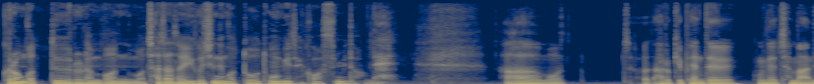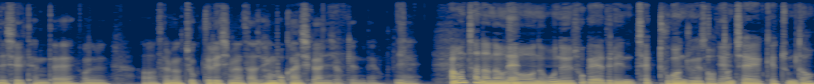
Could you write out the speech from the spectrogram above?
그런 것들을 한번 뭐 찾아서 읽으시는 것도 도움이 될 것 같습니다. 네. 아, 뭐 저, 하루키 팬들 국내 참 많으실 텐데 오늘 어, 설명 쭉 들으시면서 아주 행복한 시간이셨겠네요. 예. 황원찬 아나운서는 오늘 소개해드린 책 두 권 중에서 어떤 예. 책에 좀 더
